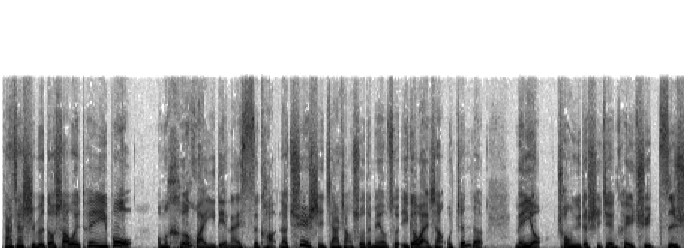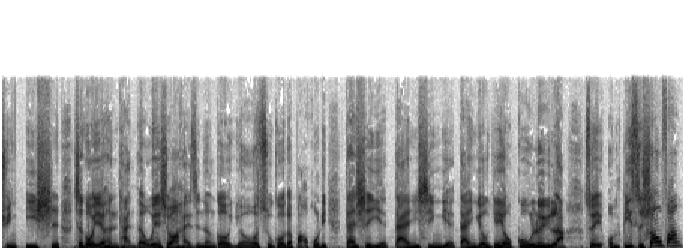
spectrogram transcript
大家是不是都稍微退一步？我们和缓一点来思考，那确实家长说的没有错。一个晚上我真的没有充裕的时间可以去咨询医师，这个我也很忐忑。我也希望孩子能够有足够的保护力，但是也担心、也担忧、也有顾虑啦。所以我们彼此双方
